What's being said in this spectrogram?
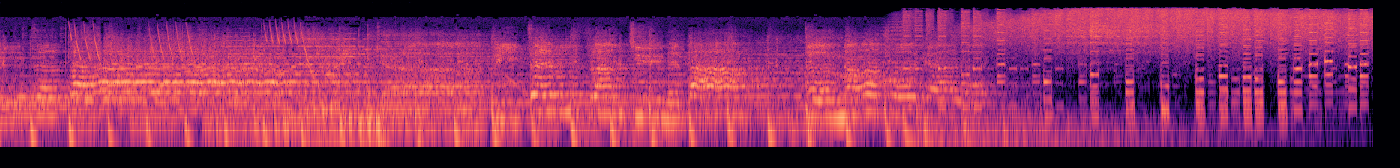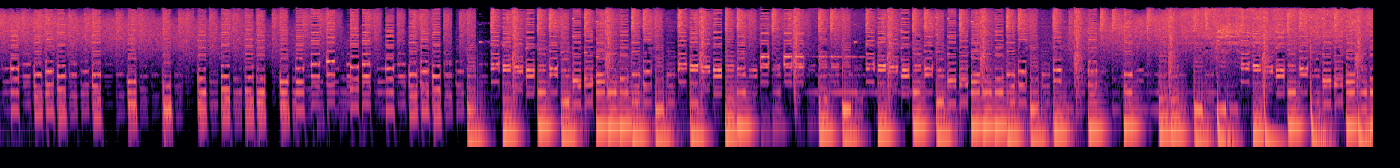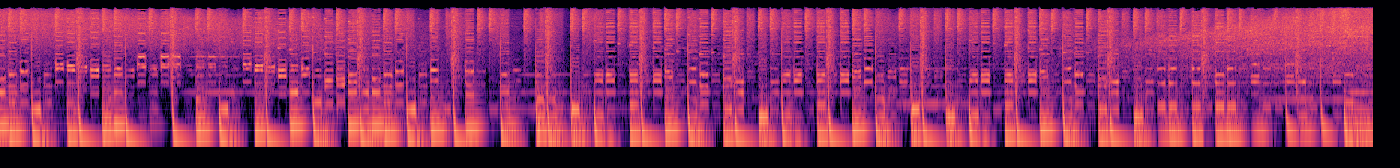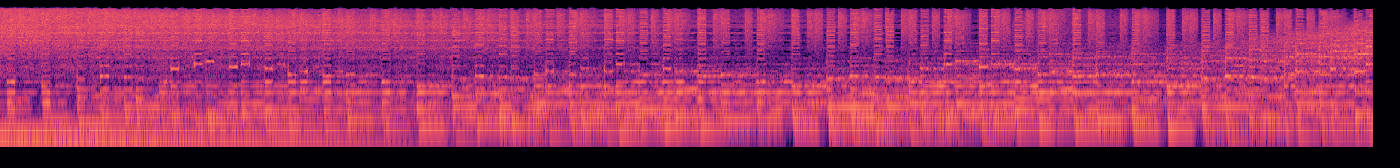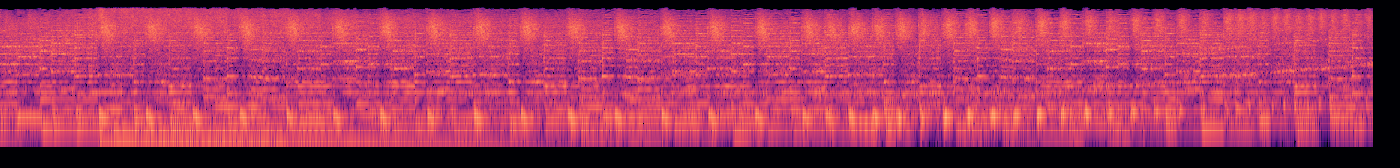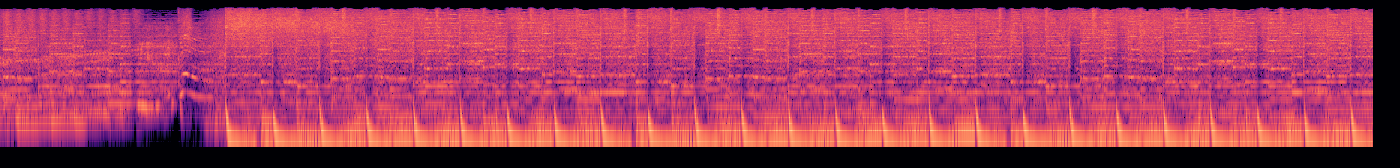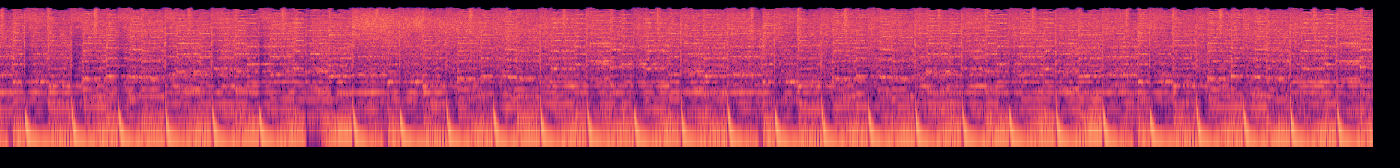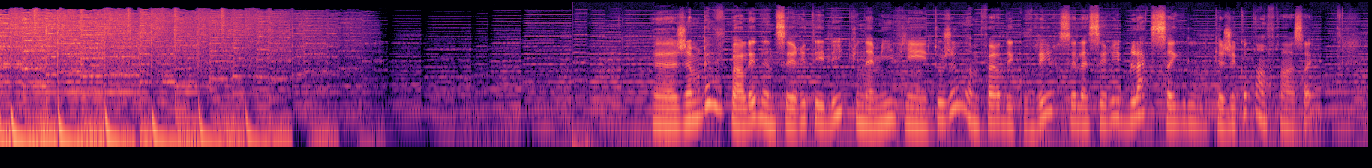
J'aimerais vous parler d'une série télé qu'une amie vient toujours de me faire découvrir. C'est la série Black Sail que j'écoute en français.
